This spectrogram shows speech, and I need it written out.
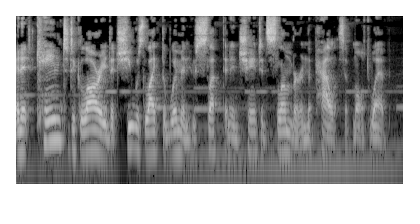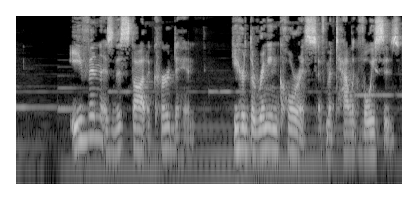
and it came to Tiglari that she was like the women who slept an enchanted slumber in the palace of Maal Dweb. Even as this thought occurred to him, he heard the ringing chorus of metallic voices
